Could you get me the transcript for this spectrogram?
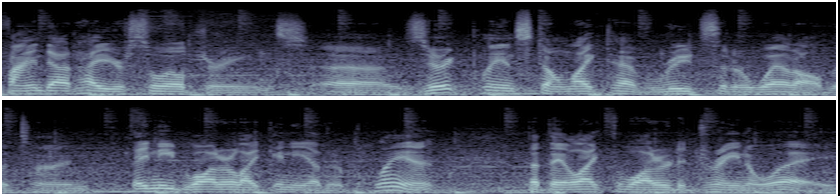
find out how your soil drains. Uh, xeric plants don't like to have roots that are wet all the time. They need water like any other plant, but they like the water to drain away.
